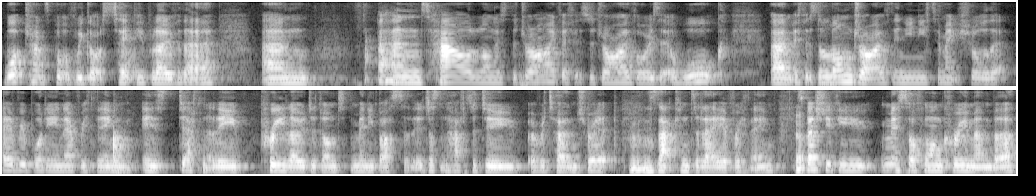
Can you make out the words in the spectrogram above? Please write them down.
what transport have we got to take people over there. Um, and how long is the drive if it's a drive or is it a walk um, if it's a long drive then you need to make sure that everybody and everything is definitely preloaded onto the minibus so that it doesn't have to do a return trip because that can delay everything. Especially if you miss off one crew member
